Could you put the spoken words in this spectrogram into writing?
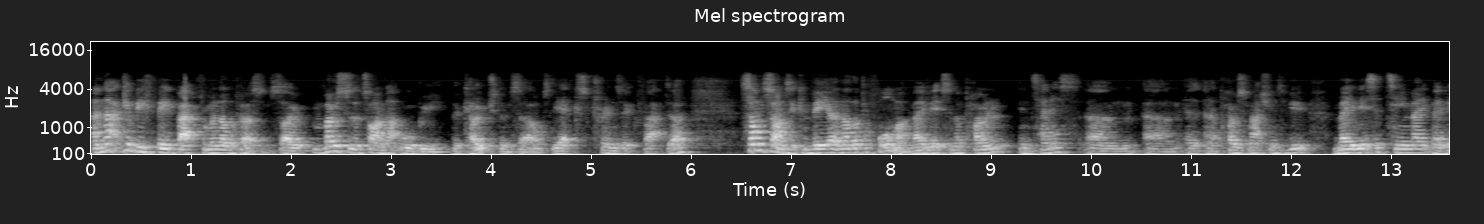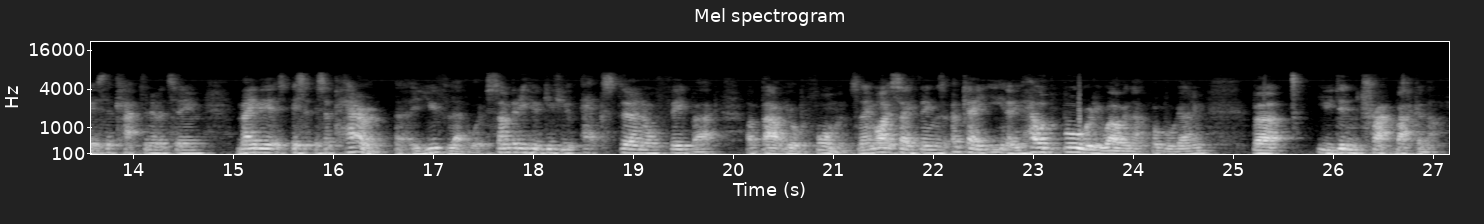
and that can be feedback from another person. So most of the time that will be the coach themselves, the extrinsic factor. Sometimes it can be another performer. Maybe it's an opponent in tennis um, um, in a post-match interview. Maybe it's a teammate. Maybe it's the captain of a team. Maybe it's, it's, it's a parent at a youth level. It's somebody who gives you external feedback about your performance. They might say things, okay, you know, you held the ball really well in that football game, but you didn't track back enough.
